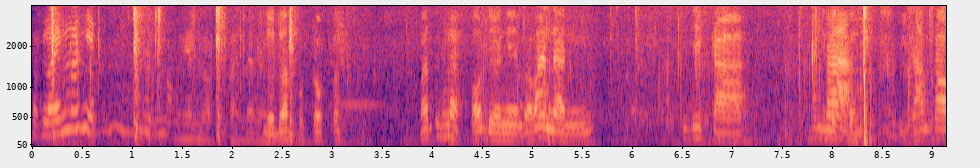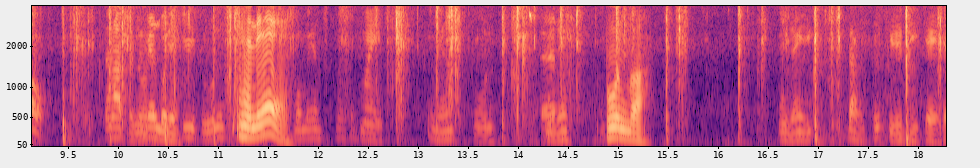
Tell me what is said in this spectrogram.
บักร้อยมาเฮ็ดเดี๋ยวเดี๋ยวกุกจกไปมาตึ้งละเขาเดือนนี่ประมาณนั้นพิธีกาท่านตาปีสามเก้าตลาดถนนที่ศูนย์เห็นเด้โมเมนต์ไม่ยังปูนแต่ยังปูนบ่ กูยังอีกดังคือปีดีเจแก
